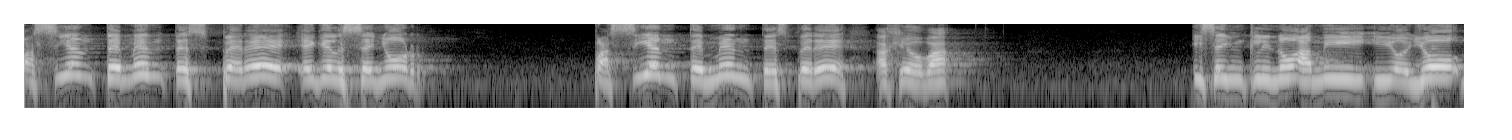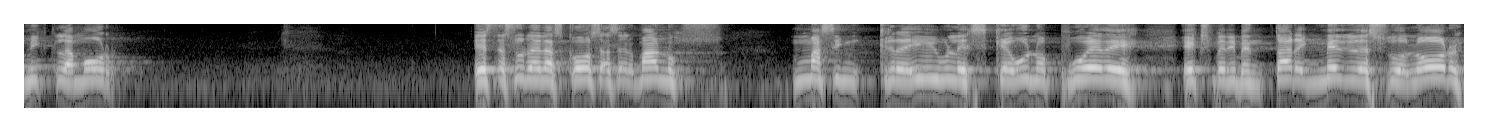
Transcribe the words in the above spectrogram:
Pacientemente esperé en el Señor. Pacientemente esperé a Jehová. Y se inclinó a mí y oyó mi clamor. Esta es una de las cosas, hermanos, más increíbles que uno puede experimentar en medio de su dolor.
